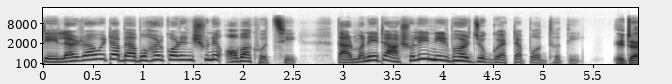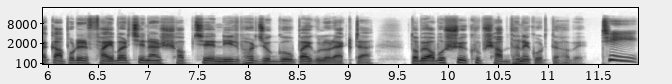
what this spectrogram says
টেলাররাও এটা ব্যবহার করেন শুনে অবাক হচ্ছি। তার মানে এটা আসলেই নির্ভরযোগ্য একটা পদ্ধতি। এটা কাপড়ের ফাইবার চেনার সবচেয়ে নির্ভরযোগ্য উপায়গুলোর একটা তবে অবশ্যই খুব সাবধানে করতে হবে। ঠিক।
